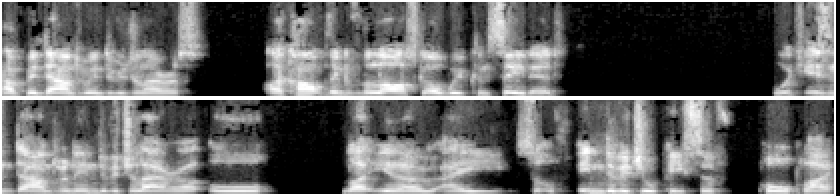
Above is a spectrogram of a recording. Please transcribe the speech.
have been down to individual errors. I can't think of the last goal we've conceded which isn't down to an individual error or like you know a sort of individual piece of poor play.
